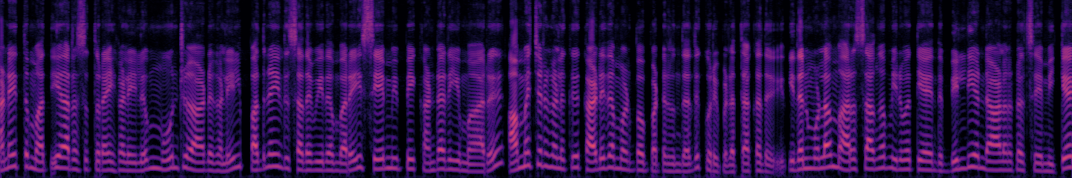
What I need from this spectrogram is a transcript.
அனைத்து மத்திய அரசு துறைகளிலும் மூன்று ஆண்டுகளில் பதினைந்து சதவீதம் வரை சேமிப்பை கண்டறியுமாறு அமைச்சர்களுக்கு கடிதம் அனுப்பப்பட்டிருந்தது குறிப்பிடத்தக்கது. இதன் மூலம் அரசாங்கம் இருபத்தி ஐந்து பில்லியன் டாலர்கள் சேமிக்க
